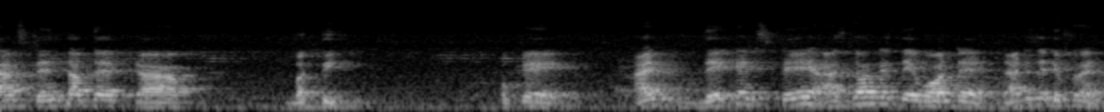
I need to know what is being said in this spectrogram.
have strength of the uh, bhakti. Okay, and they can stay as long as they wanted. That is the difference.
